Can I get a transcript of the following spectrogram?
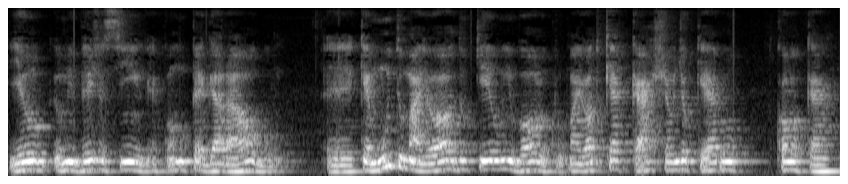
E eu, eu me vejo assim, é como pegar algo é, que é muito maior do que o invólucro, maior do que a caixa onde eu quero colocar.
